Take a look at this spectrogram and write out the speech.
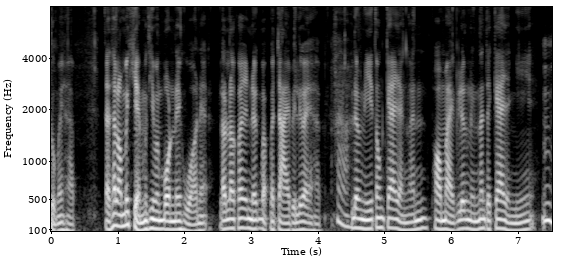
ถูกไหมครับ แต่ถ้าเราไม่เขียนบางทีมันบนในหัวเนี่ย แล้วเราก็จะนึกแบบกระจายไปเรื่อยครับค่ะเรื่องนี้ต้องแก้อย่างนั้น พอมาอีกเรื่องหนึ่งน่าจะแก้อย่างนี้อืม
